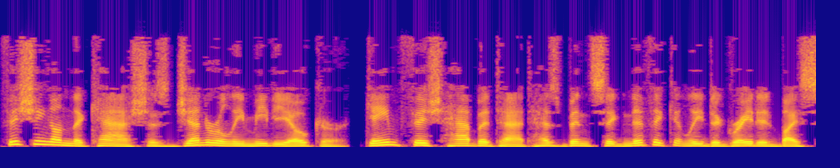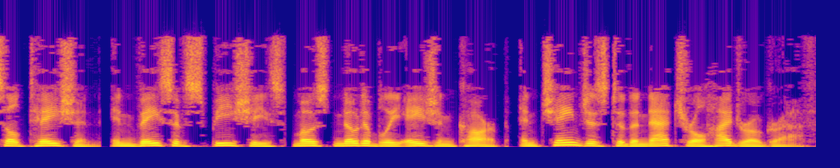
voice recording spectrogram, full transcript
Fishing on the cache is generally mediocre. Game fish habitat has been significantly degraded by siltation, invasive species, most notably Asian carp, and changes to the natural hydrograph.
